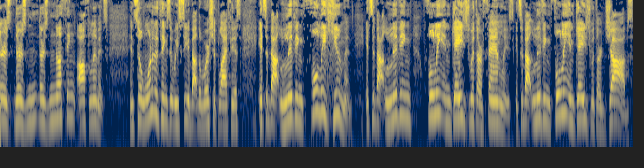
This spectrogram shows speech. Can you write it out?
there's, there's, there's nothing off limits. And so, one of the things that we see about the worship life is it's about living fully human. It's about living fully engaged with our families. It's about living fully engaged with our jobs.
